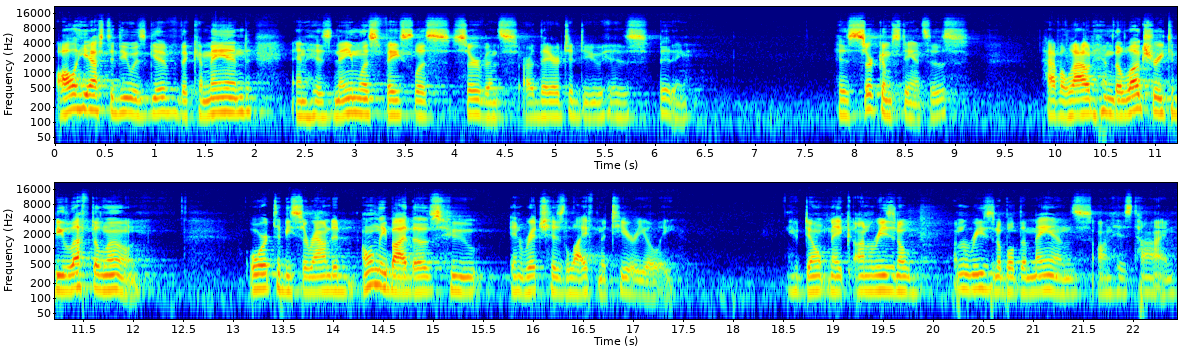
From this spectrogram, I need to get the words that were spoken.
All he has to do is give the command, and his nameless, faceless servants are there to do his bidding. His circumstances have allowed him the luxury to be left alone or to be surrounded only by those who enrich his life materially, who don't make unreasonable unreasonable demands on his time.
